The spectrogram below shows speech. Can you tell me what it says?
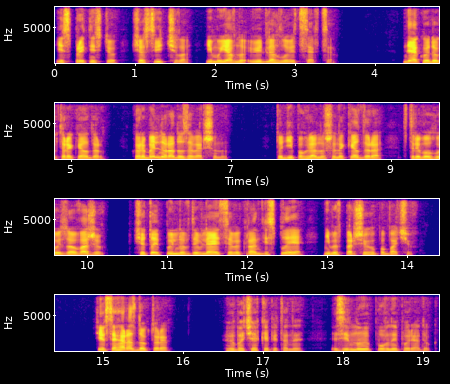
із спритністю, що свідчила, йому явно відлягло від серця. Дякую, докторе Келдор. Корабельну раду завершено. Тоді, поглянувши на Келдора, з тривогою зауважив, що той пильно вдивляється в екран дисплея, ніби вперше його побачив. Чи все гаразд, докторе? Вибачай, капітане, зі мною повний порядок.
